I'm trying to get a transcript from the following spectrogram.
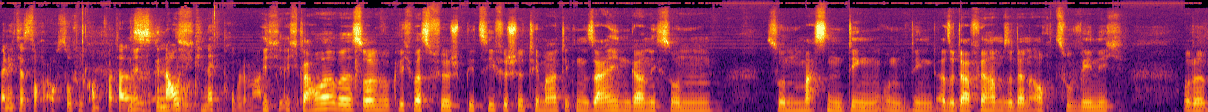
wenn ich das doch auch so viel komfortabler. Das ist genau die Kinect-Problematik. Ich, ich glaube aber, es soll wirklich was für spezifische Thematiken sein, gar nicht so ein so ein Massending unbedingt. Also dafür haben sie dann auch zu wenig, oder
